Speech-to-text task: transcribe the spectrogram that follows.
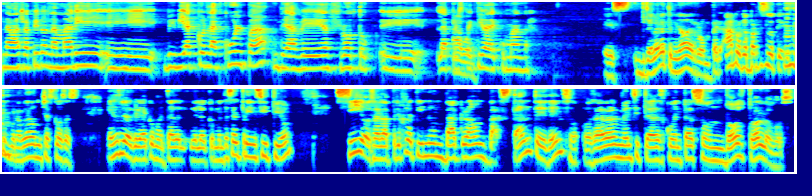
nada más rápido, Namari eh, vivía con la culpa de haber roto eh, la ah, perspectiva de Kumandra. Es, de haber terminado de romper. Ah, porque aparte es lo que, es que bueno, hablado muchas cosas. Eso es lo que quería comentar, de, lo que comentaste al principio. Sí, o sea, la película tiene un background bastante denso. O sea, realmente, si te das cuenta, son dos prólogos.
